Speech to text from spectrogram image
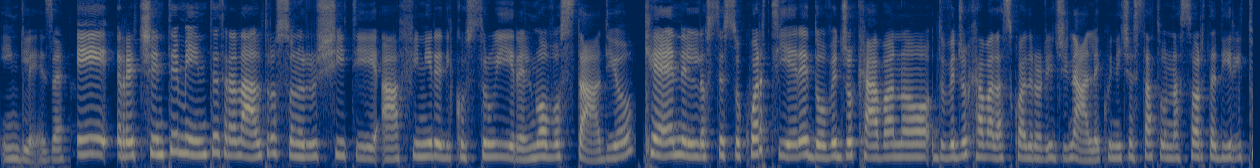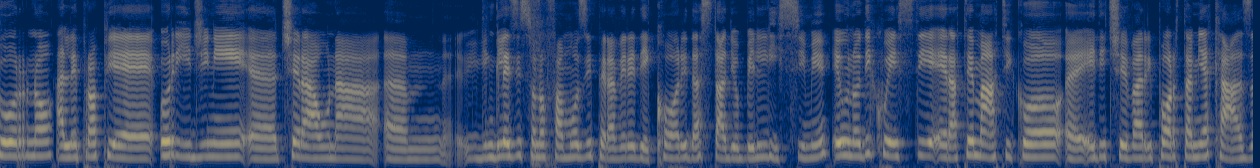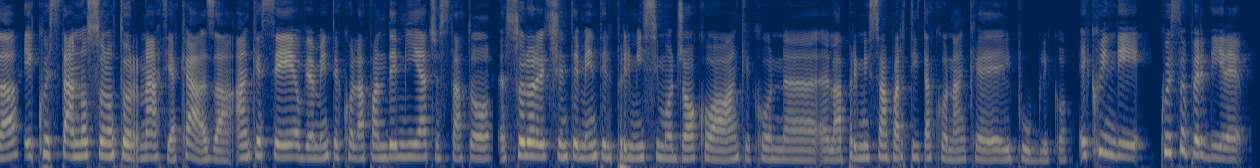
inglese. E recentemente, tra l'altro, sono riusciti a finire di costruire il nuovo stadio che è nello stesso quartiere dove giocavano, dove giocava la squadra originale, quindi c'è stata una sorta di ritorno alle proprie origini. Eh, c'era una. Um, gli inglesi sono famosi per avere dei cori da stadio bellissimi e uno di questi era tematico eh, e diceva riportami a casa e quest'anno sono tornati a casa, anche se ovviamente con la pandemia c'è stato eh, solo recentemente il primissimo gioco anche con eh, la primissima partita con anche il pubblico. E quindi questo per dire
